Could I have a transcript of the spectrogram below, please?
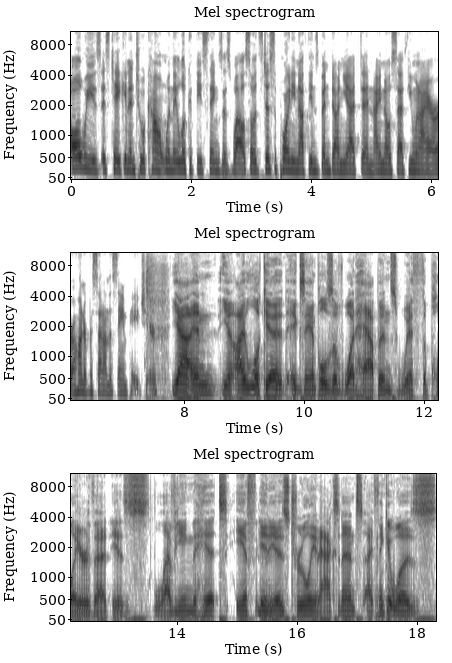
always is taken into account when they look at these things as well. So it's disappointing nothing's been done yet. And I know Seth, you and I are 100% on the same page here. Yeah, and you know, I look at examples of what happens with the player that is levying the hit if mm-hmm. it is truly an accident. I think it was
